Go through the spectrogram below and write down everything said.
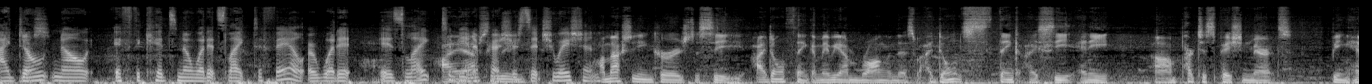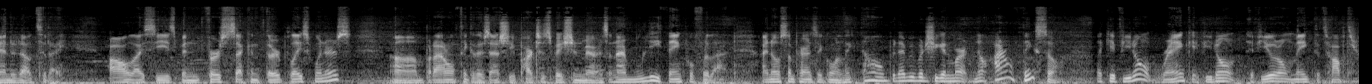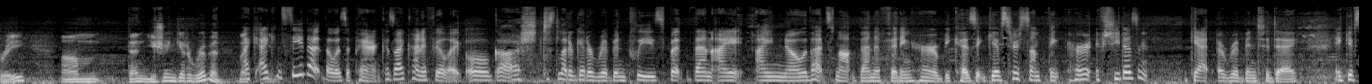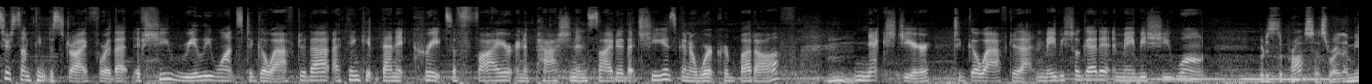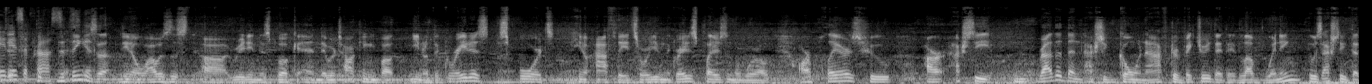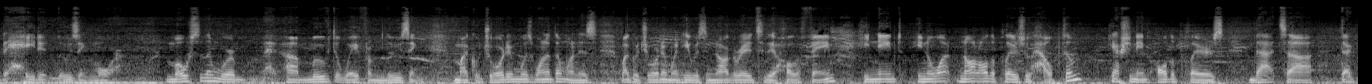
I don't yes. know if the kids know what it's like to fail or what it is like to I be in a pressure situation. I'm actually encouraged to see. I don't think, and maybe I'm wrong on this, but I don't think I see any um, participation merits being handed out today. All I see has been first, second, third place winners, um, but I don't think there's actually participation merits, and I'm really thankful for that. I know some parents are going like, "No, but everybody should get a merit." No, I don't think so. Like if you don't rank, if you don't, if you don't make the top three, um, then you shouldn't get a ribbon. Like, I, I, can see that though as a parent because I kind of feel like, oh gosh, just let her get a ribbon, please. But then I I know that's not benefiting her because it gives her something. Her if she doesn't get a ribbon today, it gives her something to strive for. That if she really wants to go after that, I think it then it creates a fire and a passion inside her that she is going to work her butt off mm. next year to go after that, and maybe she'll get it, and maybe she won't but it's the process, right? I mean, it the, is a process. The, the thing yeah. is that you know, I was listening, uh, reading this book, and they were talking about you know the greatest sports, you know, athletes or even the greatest players in the world are players who are actually rather than actually going after victory that they love winning, it was actually that they hated losing more most of them were uh, moved away from losing. Michael Jordan was one of them. When his Michael Jordan, when he was inaugurated to the Hall of Fame, he named you know what? Not all the players who helped him. He actually named all the players that uh, that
